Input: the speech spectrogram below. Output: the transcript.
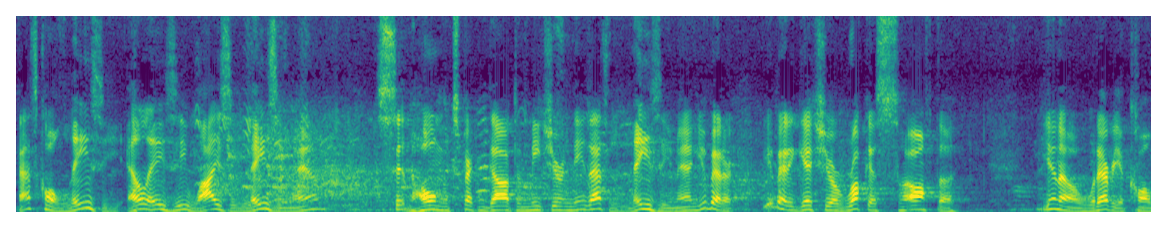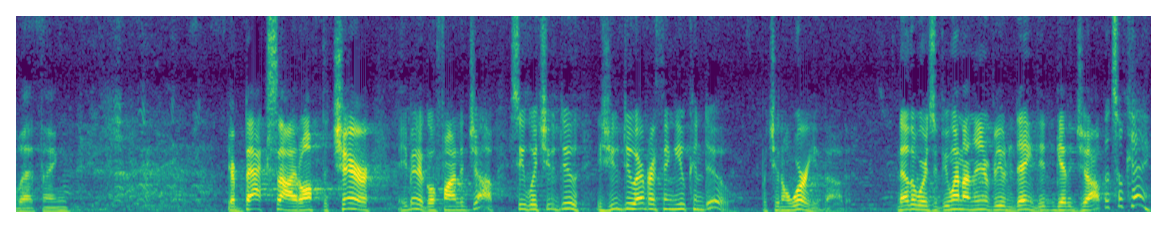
That's called lazy. L A Z Y Z. Lazy, man. Sitting home expecting God to meet your needs. That's lazy, man. You better, you better get your ruckus off the you know, whatever you call that thing, your backside off the chair, you better go find a job. See, what you do is you do everything you can do, but you don't worry about it. In other words, if you went on an interview today and didn't get a job, that's okay.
